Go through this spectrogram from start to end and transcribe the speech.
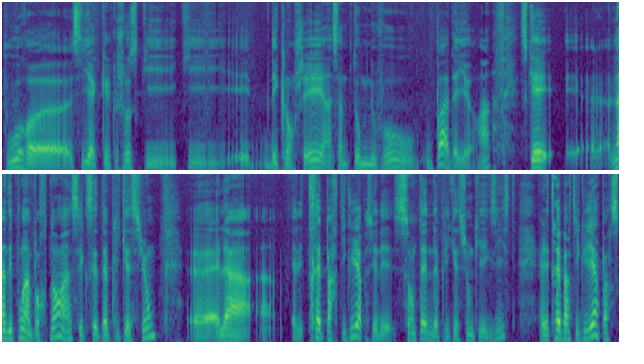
pour s'il y a quelque chose qui, est déclenché, un symptôme nouveau ou, pas d'ailleurs. Hein. Ce qui est l'un des points importants, hein, c'est que cette application, euh, elle, a, elle, est très particulière, parce qu'il y a des centaines d'applications qui existent. Elle est très particulière parce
